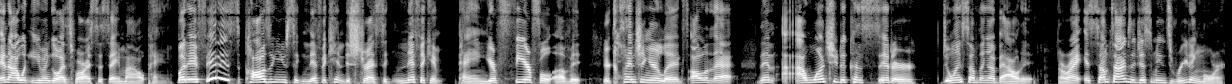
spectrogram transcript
and I would even go as far as to say mild pain. But if it is causing you significant distress, significant pain, you're fearful of it, you're clenching your legs, all of that, then I want you to consider doing something about it. All right. And sometimes it just means reading more.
